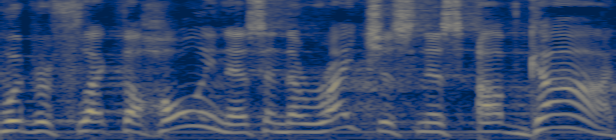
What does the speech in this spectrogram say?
would reflect the holiness and the righteousness of God.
